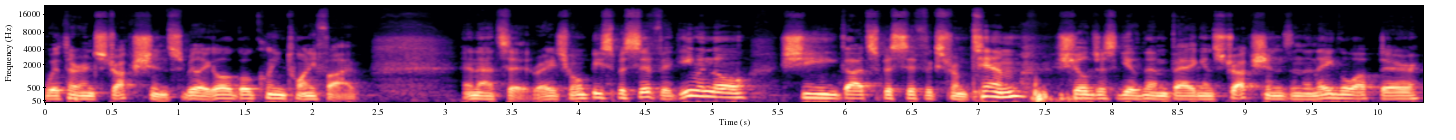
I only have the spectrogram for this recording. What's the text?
with her instructions. She'll be like, "Oh, go clean 25." And that's it, right? She won't be specific. Even though she got specifics from Tim, she'll just give them vague instructions and then they go up there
